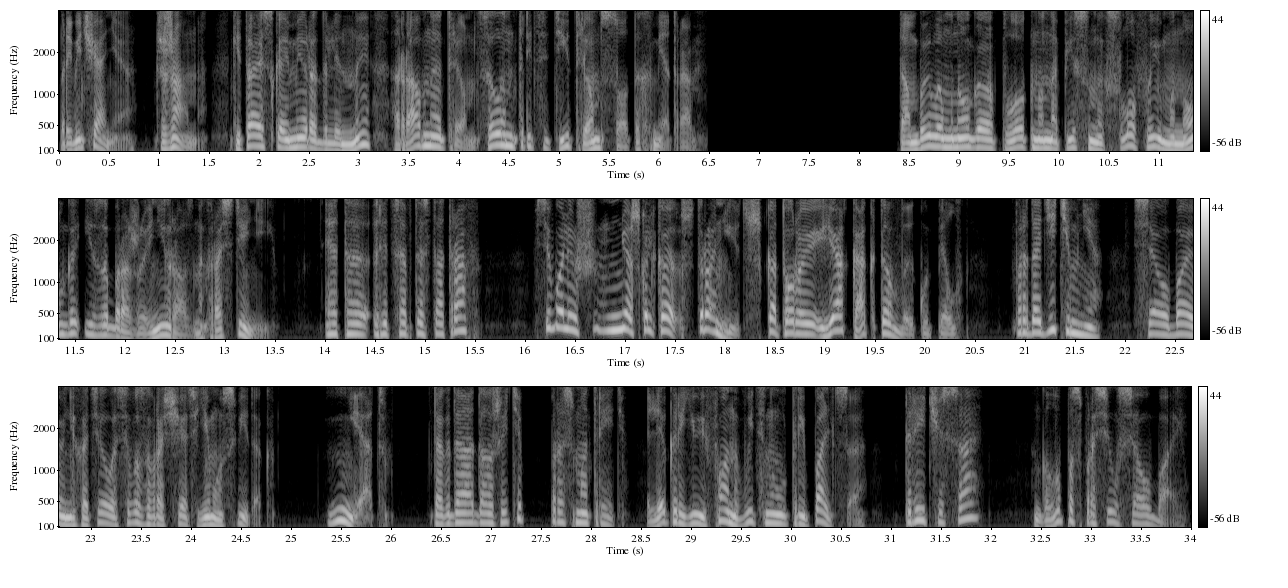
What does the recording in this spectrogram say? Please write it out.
Примечание. Джан. Китайская мера длины, равная 3,33 метра. Там было много плотно написанных слов и много изображений разных растений. «Это рецепт эстотрав?» «Всего лишь несколько страниц, которые я как-то выкупил». «Продадите мне». Сяо Баю не хотелось возвращать ему свиток. «Нет». «Тогда одолжите просмотреть». Лекарь Юйфан вытянул три пальца. «Три часа?» — глупо спросил Сяо Бай.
